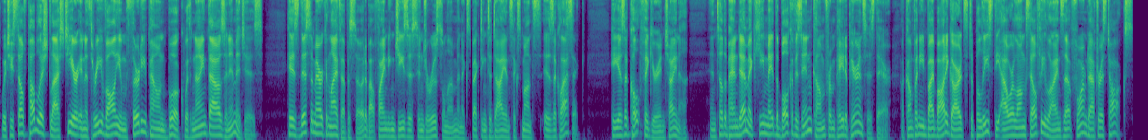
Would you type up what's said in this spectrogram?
which he self published last year in a three volume, 30 pound book with 9,000 images. His This American Life episode about finding Jesus in Jerusalem and expecting to die in six months is a classic. He is a cult figure in China. Until the pandemic, he made the bulk of his income from paid appearances there, accompanied by bodyguards to police the hour long selfie lines that formed after his talks.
